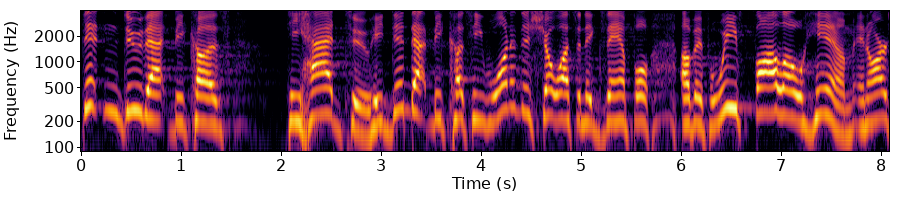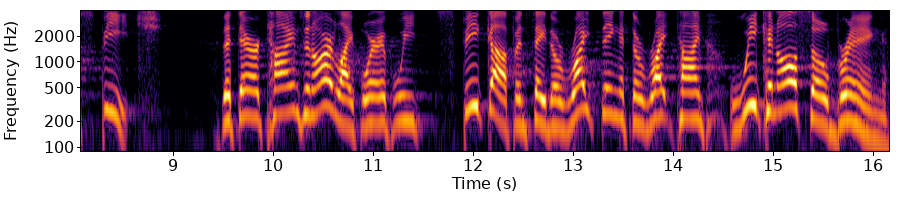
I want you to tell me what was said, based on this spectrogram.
didn't do that because he had to. He did that because he wanted to show us an example of if we follow him in our speech, that there are times in our life where if we speak up and say the right thing at the right time, we can also bring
